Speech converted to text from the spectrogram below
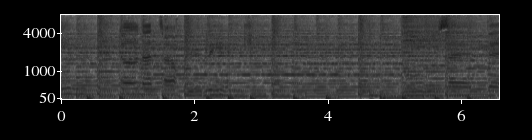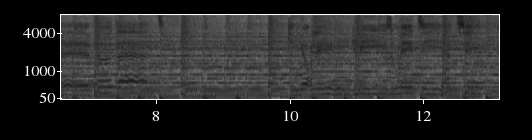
ligne, donateur public. Vous êtes des vedettes qui ignorent l'église médiatique.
